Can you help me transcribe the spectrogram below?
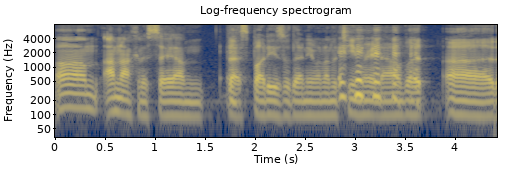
Um, I'm not gonna say I'm best buddies with anyone on the team right now, but uh,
